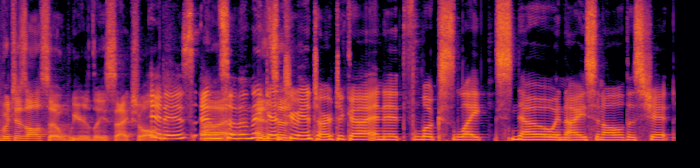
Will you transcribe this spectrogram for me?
which is also weirdly sexual. It is. And Uh, so then they get so- to Antarctica and it looks like snow and ice and all this shit.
